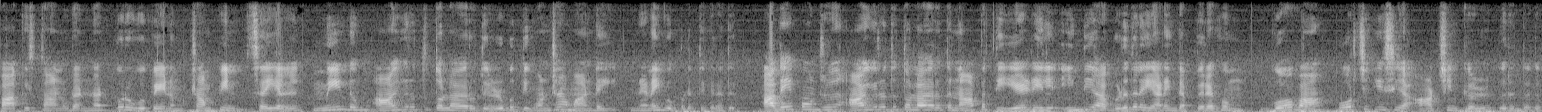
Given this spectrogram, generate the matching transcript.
பாகிஸ்தானுடன் நட்புறவு பேணும் ட்ரம்பின் செயல் மீண்டும் ஆயிரத்து தொள்ளாயிரம் தொள்ளாயிரத்து எழுபத்தி ஒன்றாம் ஆண்டை நினைவுபடுத்துகிறது. அதேபோன்று ஆயிரத்து தொள்ளாயிரத்து நாற்பத்தி ஏழில் இந்தியா விடுதலை அடைந்த பிறகும் கோவா போர்ச்சுகீசிய ஆட்சியின் கீழ் இருந்தது.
